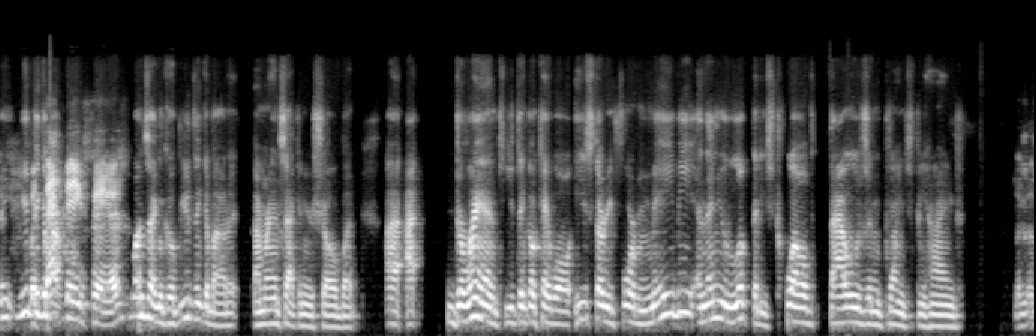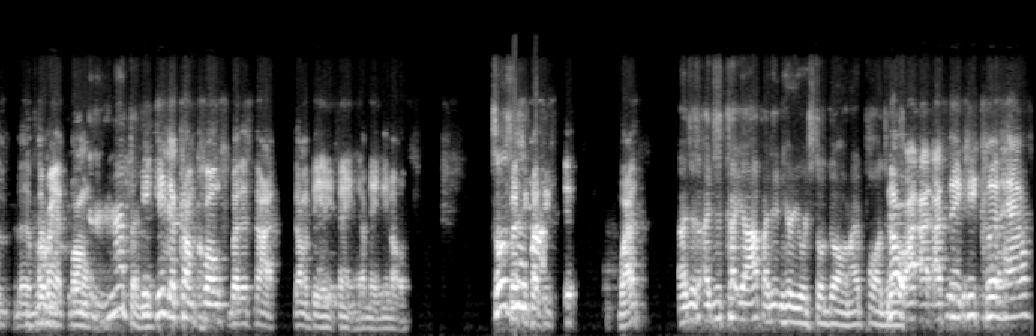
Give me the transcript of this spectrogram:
you with that being said, one second, Coop, you think about it. I'm ransacking your show, but I, I Durant, you think, okay, well, he's 34, maybe, and then you look that he's 12,000 points behind the, won't. He, he could come close, but it's not. gonna be anything. I mean, you know, so let's move on. it, what? I just I just cut you off. I didn't hear you were still going. I apologize. No, I, I, I think he could have.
